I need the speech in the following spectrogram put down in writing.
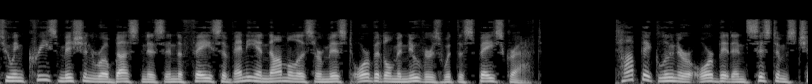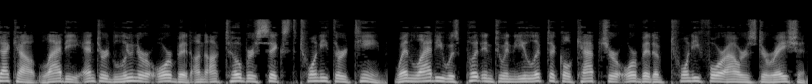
To increase mission robustness in the face of any anomalous or missed orbital maneuvers with the spacecraft. Topic lunar orbit and systems checkout LADEE entered lunar orbit on October 6, 2013, when LADEE was put into an elliptical capture orbit of 24 hours duration.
